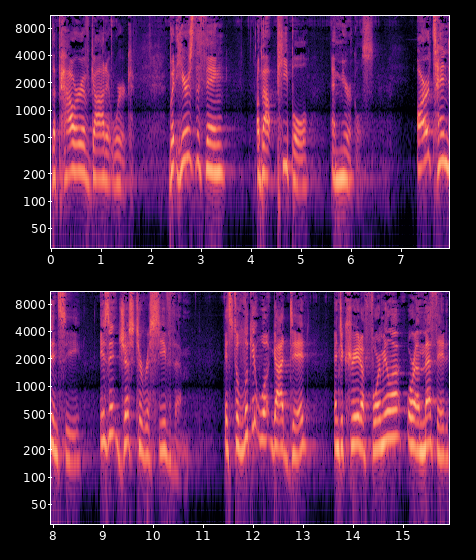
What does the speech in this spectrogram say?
the power of God at work. But here's the thing about people and miracles our tendency isn't just to receive them, it's to look at what God did and to create a formula or a method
